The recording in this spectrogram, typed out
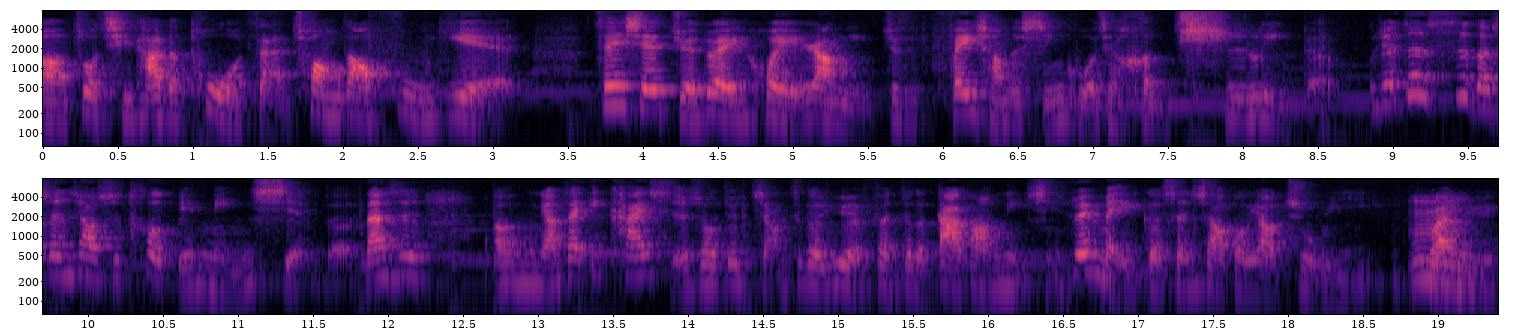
呃做其他的拓展、创造副业，这些绝对会让你就是非常的辛苦，而且很吃力的。我觉得这四个生肖是特别明显的，但是呃，母娘在一开始的时候就讲这个月份这个大道逆行，所以每一个生肖都要注意关于。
